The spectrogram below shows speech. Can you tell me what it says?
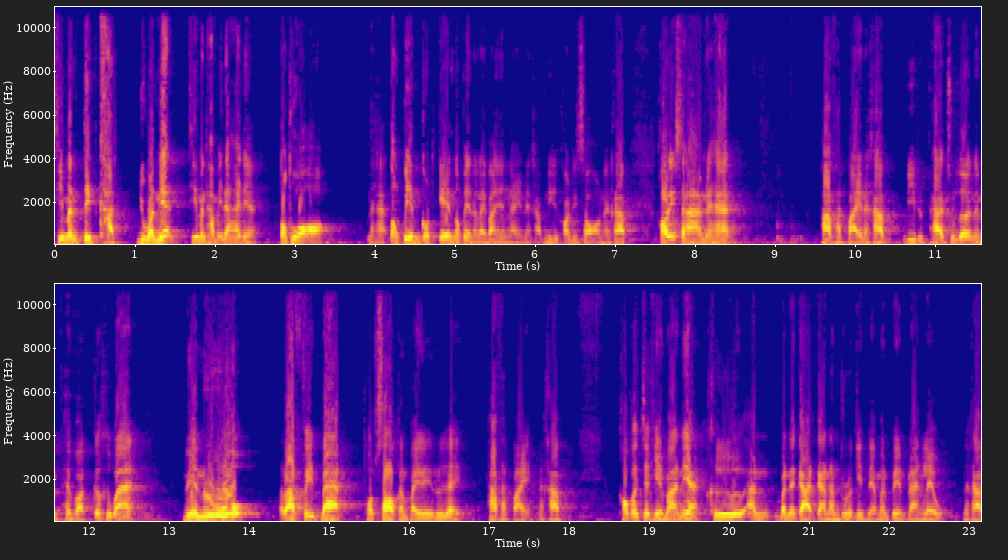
ที่มันติดขัดอยู่วันเนี้ยที่มันทำไม่ได้เนี่ยต้องถูกเอาออกนะฮะต้องเปลี่ยนกฎเกณฑ์ต้องเปลี่ยนอะไรบ้างยังไงนะครับ นี่คือข้อที่สองนะครับข้อที่สามนะฮะ ภาพถัดไปนะครับ be prepared to learn and pivot ก็คือว่าเรียนรู้รับ feedback ทดสอบกันไปเรื่อยๆ ภาพถัดไปนะครับ เขาก็จะเขียนว่าเนี่ยคืออันบรรยากาศการทำธุรกิจเนี่ยมันเปลี่ยนแปลงเร็วนะครับ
